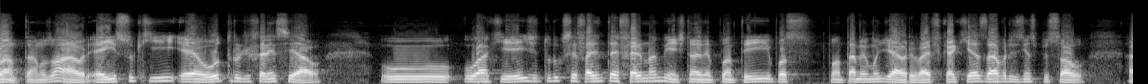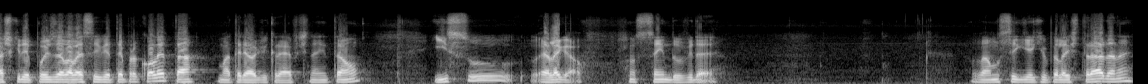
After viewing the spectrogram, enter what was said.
Plantamos uma árvore. É isso que é outro diferencial. O, o Arcade, tudo que você faz interfere no ambiente. Então, por exemplo, plantei, posso plantar meu monte de árvore. Vai ficar aqui as árvores, pessoal. Acho que depois ela vai servir até para coletar material de craft, né? Então, isso é legal. Sem dúvida é. Vamos seguir aqui pela estrada, né?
